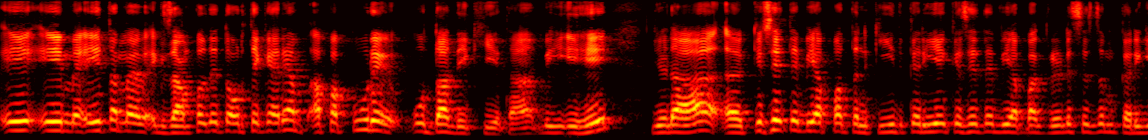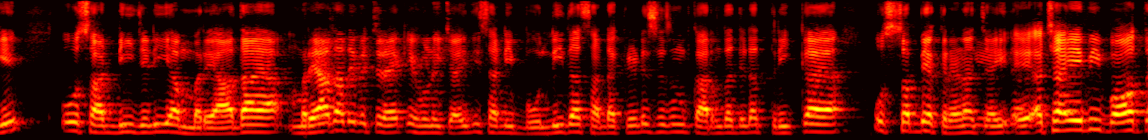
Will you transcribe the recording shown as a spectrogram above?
ਇਹ ਇਹ ਮੈਂ ਇਹ ਤਾਂ ਮੈਂ ਐਗਜ਼ਾਮਪਲ ਦੇ ਤੌਰ ਤੇ ਕਹਿ ਰਿਹਾ ਆਪਾਂ ਪੂਰੇ ਉਦਾਂ ਦੇਖੀਏ ਤਾਂ ਵੀ ਇਹ ਜਿਹੜਾ ਕਿਸੇ ਤੇ ਵੀ ਆਪਾਂ ਤਨਕੀਦ ਕਰੀਏ ਕਿਸੇ ਤੇ ਵੀ ਆਪਾਂ ਕ੍ਰਿਟਿਸਿਜ਼ਮ ਕਰੀਏ ਉਹ ਸਾਡੀ ਜਿਹੜੀ ਆ ਮਰਿਆਦਾ ਆ ਮਰਿਆਦਾ ਦੇ ਵਿੱਚ ਰਹਿ ਕੇ ਹੋਣੀ ਚਾਹੀਦੀ। ਸਾਡੀ ਬੋਲੀ ਦਾ ਸਾਡਾ ਕ੍ਰਿਟਿਸਿਜ਼ਮ ਕਰਨ ਦਾ ਜਿਹੜਾ ਤਰੀਕਾ ਆ ਉਹ ਸੱਭਿਅਕ ਰਹਿਣਾ ਚਾਹੀਦਾ। ਅੱਛਾ ਇਹ ਵੀ ਬਹੁਤ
